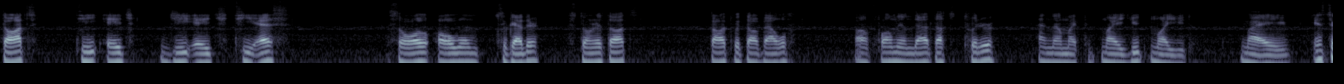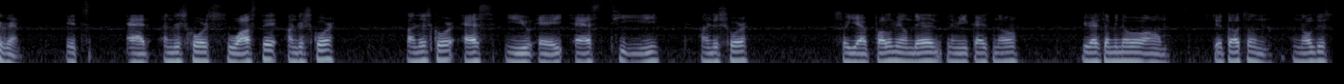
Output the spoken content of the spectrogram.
Thoughts, T H G H T S. So all all one together. Stoner Thoughts. Thoughts without vowels. Uh, follow me on that. That's Twitter, and then my my my my Instagram. It's at underscore suaste underscore underscore S U A S T E underscore. So yeah, follow me on there. Let me you guys know. You guys let me know um your thoughts on on all this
